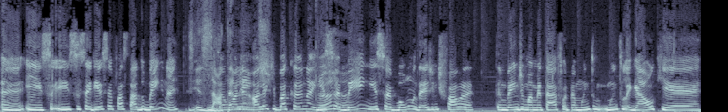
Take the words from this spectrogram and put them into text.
É, e isso, isso seria se afastar do bem, né? Exatamente. Então, olha, olha que bacana, isso é Aham. bem, isso é bom. Daí a gente fala também de uma metáfora muito, muito legal que é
